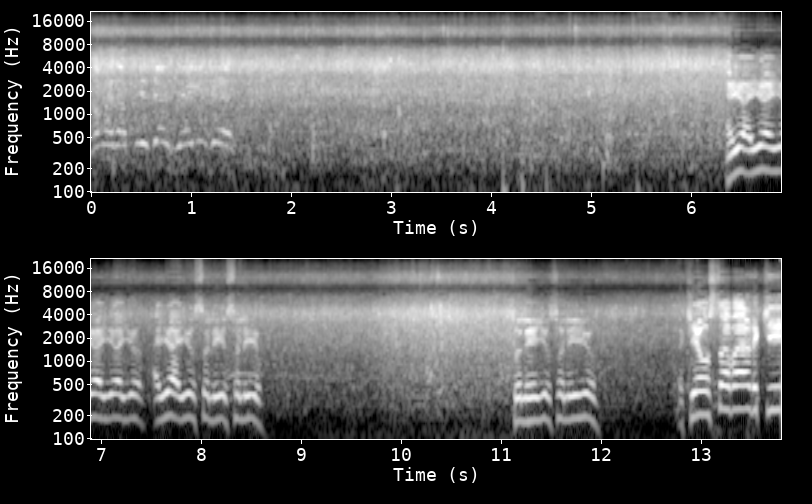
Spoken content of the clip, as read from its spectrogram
সময় রাত্রিয়েছে দিয়ে গেছে আইও আইও আইও আইও আইও চলি চলি চলি আইও চলি আইও কি অবস্থা ভাই এটা কি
